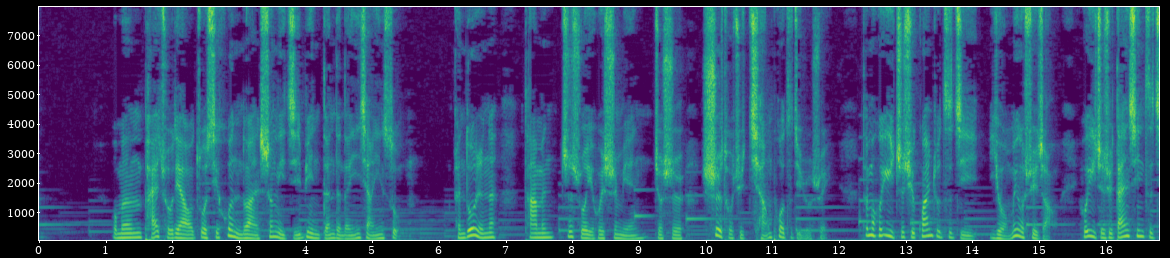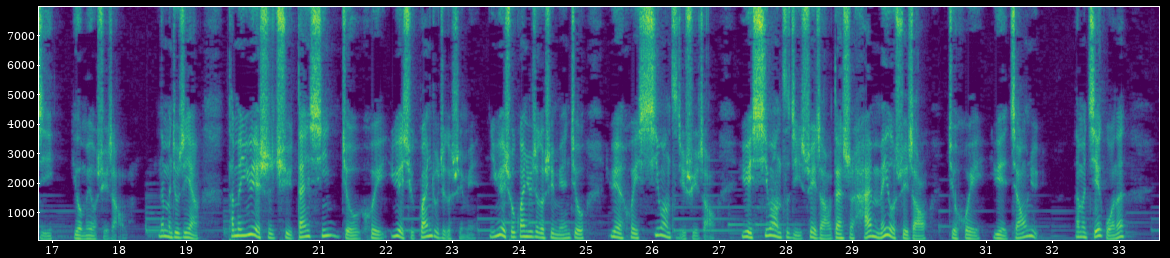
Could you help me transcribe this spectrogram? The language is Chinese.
我们排除掉作息混乱、生理疾病等等的影响因素，很多人呢，他们之所以会失眠，就是。试图去强迫自己入睡，他们会一直去关注自己有没有睡着，会一直去担心自己有没有睡着。那么就这样，他们越是去担心，就会越去关注这个睡眠。你越说关注这个睡眠，就越会希望自己睡着，越希望自己睡着，但是还没有睡着，就会越焦虑。那么结果呢？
